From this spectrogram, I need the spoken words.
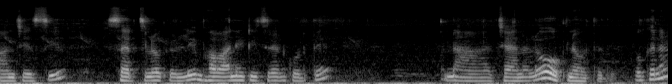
ఆన్ చేసి సెర్చ్లోకి వెళ్ళి భవానీ టీచర్ అని కొడితే నా ఛానల్ ఓపెన్ అవుతుంది. ఓకేనా?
